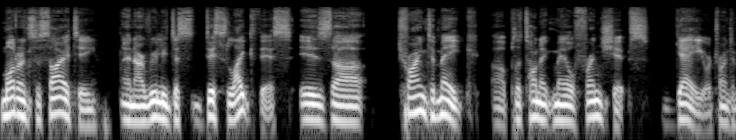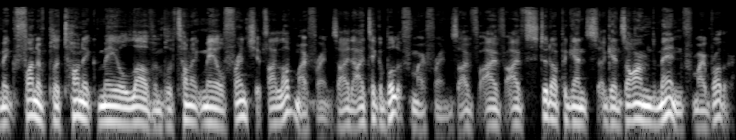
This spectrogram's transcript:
modern society, and I really just dislike this, is uh, trying to make uh, platonic male friendships gay, or trying to make fun of platonic male love and platonic male friendships. I love my friends. I, I take a bullet for my friends. I've I've I've stood up against against armed men for my brother.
